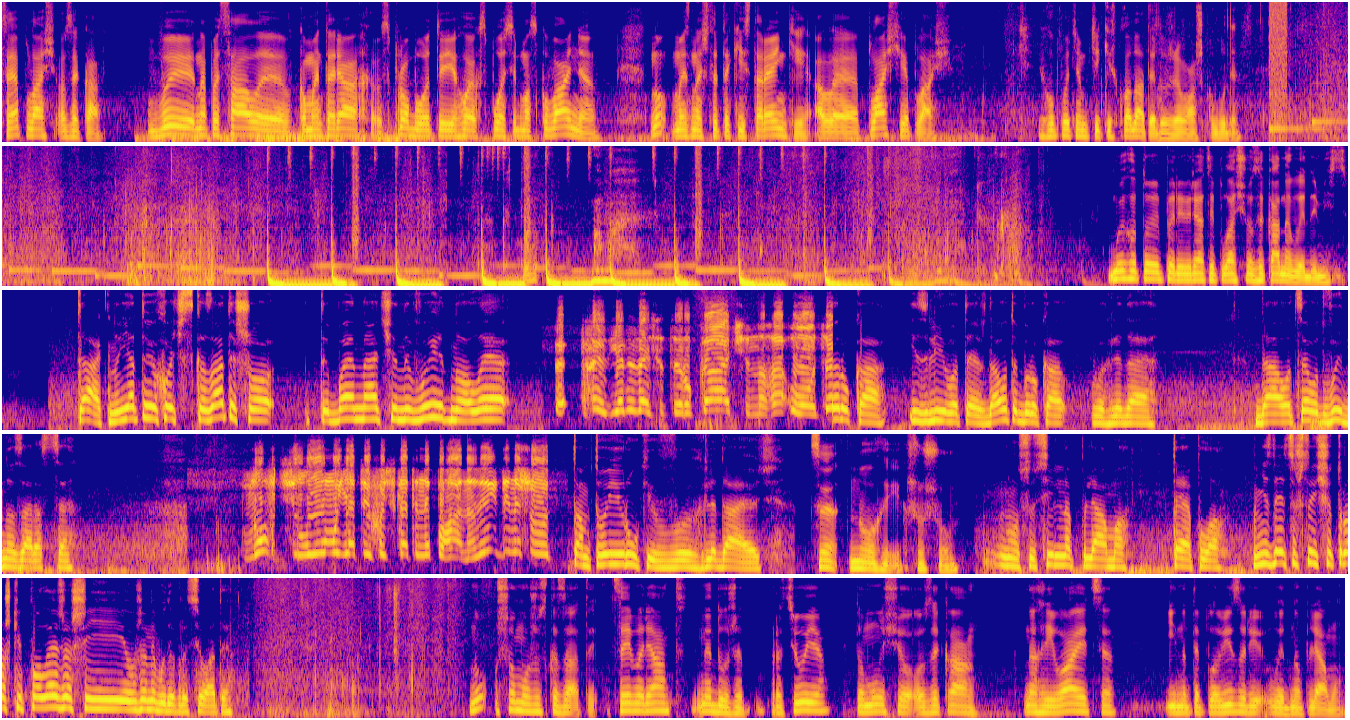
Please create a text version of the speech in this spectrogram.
Це плащ ОЗК. Ви написали в коментарях спробувати його як спосіб маскування. Ну, ми знайшли такий старенький, але плащ є плащ. Його потім тільки складати дуже важко буде. Опа. Ми готові перевіряти плащ ОЗК на видимість. Так, ну я тобі хочу сказати, що тебе наче не видно, але Е, Я не знаю, чи це рука чи нога. О, це це рука. І зліва теж, да, у тебе рука виглядає. Да, оце от видно зараз це. ну в цілому я тобі хочу сказати непогано. Ну єдине, що Там твої руки виглядають. Це ноги, якщо що. Ну, суцільна пляма, тепла. Мені здається, що ти ще трошки полежиш і вже не буде працювати. Ну, що можу сказати? Цей варіант не дуже працює, тому що ОЗК нагрівається і на тепловізорі видно пляму.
